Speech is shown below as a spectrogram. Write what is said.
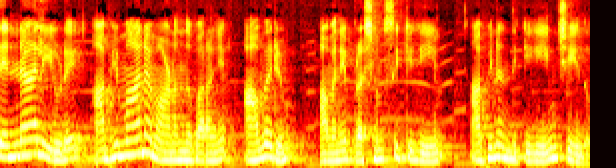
തെന്നാലിയുടെ അഭിമാനമാണെന്ന് പറഞ്ഞ് അവരും അവനെ പ്രശംസിക്കുകയും അഭിനന്ദിക്കുകയും ചെയ്തു.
